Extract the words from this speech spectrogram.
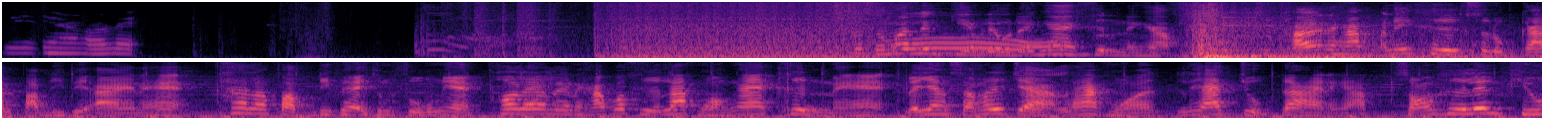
ไม่ยากแล้วแหละ ก็สามารถเล่นเกมเร็วได้ง่ายขึ้นนะครับ สุดท้ายนะครับ อันนี้คือสรุปการปรับ DPI นะฮะ ถ้าเราปรับ DPI สูงๆ เนี่ย ข้อแรกเลยนะครับ ก็คือลากหัวง่ายขึ้นนะฮะ และยังสามารถที่จะลากหัวระยะจูบได้นะครับสองคือเล่นพิ้ว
